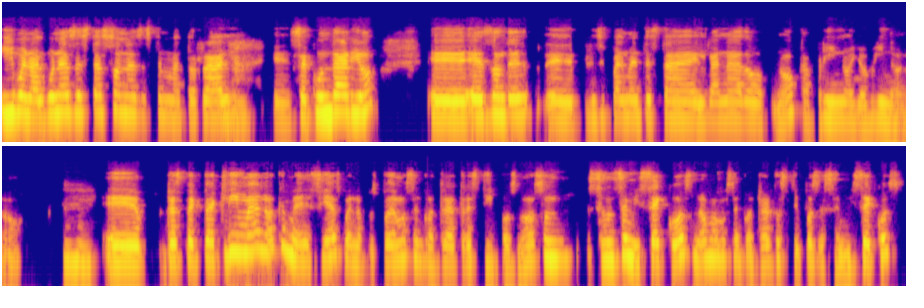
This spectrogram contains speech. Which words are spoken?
Y bueno, algunas de estas zonas de este matorral eh, secundario eh, es donde principalmente está el ganado, ¿no? Caprino y ovino, ¿no? Eh, respecto al clima, ¿no? Que me decías, bueno, pues podemos encontrar tres tipos, ¿no? Son, son semisecos, ¿no? Vamos a encontrar dos tipos de semisecos.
